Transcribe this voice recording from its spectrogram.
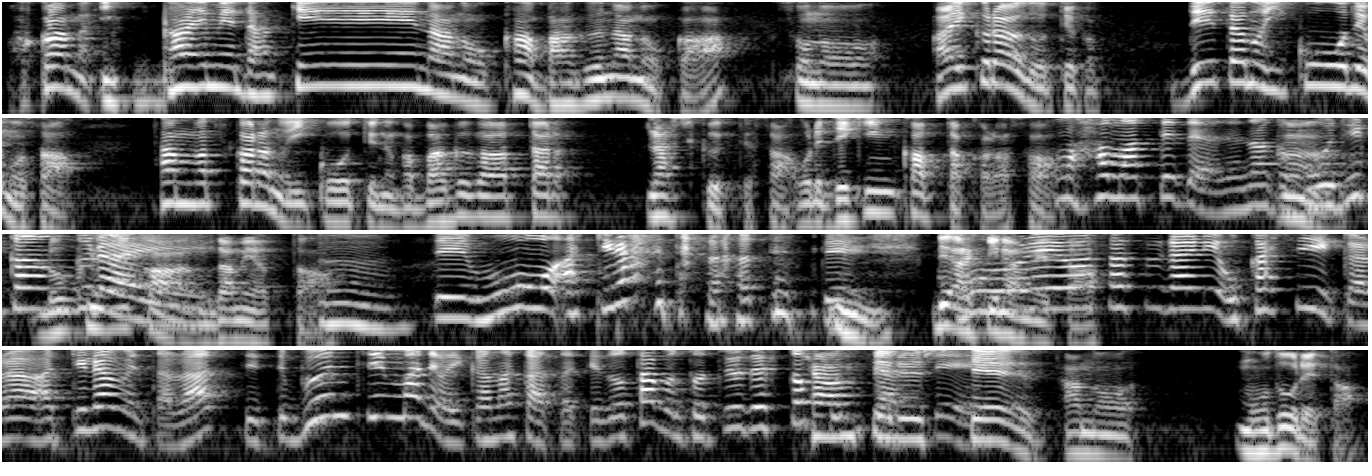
わかんない。1回目だけなのかバグなのかその iCloud っていうかデータの移行でもさ端末からの移行っていうのがバグがあったらしくってさ俺できんかったからさ、まあハマってたよね。なんかうん。5時間ぐらい、6時間ダメやった、うん、でもう諦めたらって言って、うん。で諦めた。これはさすがにおかしいから諦めたらって言って文鎮まではいかなかったけど多分途中でストキャンップしちゃって。セルしてあの戻れた。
